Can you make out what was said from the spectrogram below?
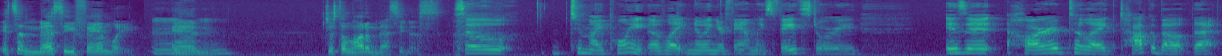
it's a messy family, mm. and just a lot of messiness. So, to my point of like knowing your family's faith story, is it hard to like talk about that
